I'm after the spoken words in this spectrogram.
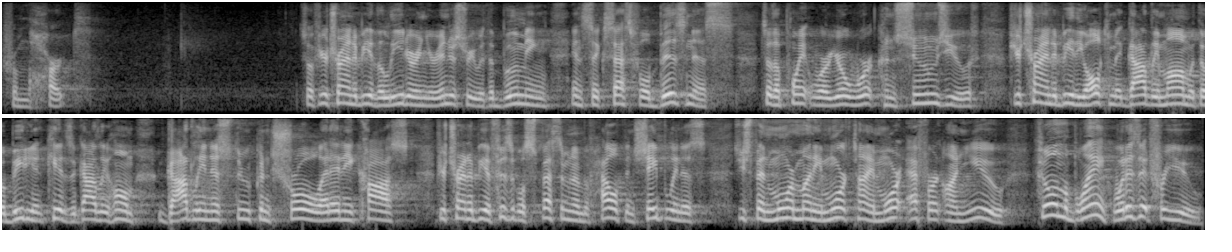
from the heart. So, if you're trying to be the leader in your industry with a booming and successful business to the point where your work consumes you, if, if you're trying to be the ultimate godly mom with obedient kids, a godly home, godliness through control at any cost, if you're trying to be a physical specimen of health and shapeliness, so you spend more money, more time, more effort on you, fill in the blank. What is it for you?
